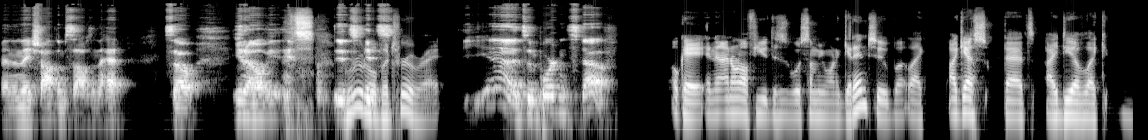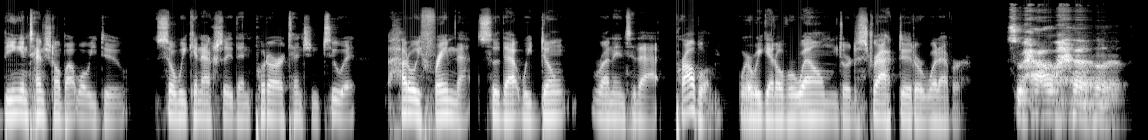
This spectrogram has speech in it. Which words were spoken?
And then they shot themselves in the head. So, you know, it's, it's, Brutal it's- but true, right? yeah, it's important stuff. Okay, and I don't know if you this is what something you want to get into, but like I guess that idea of like being intentional about what we do so we can actually then put our attention to it. How do we frame that so that we don't run into that problem where we get overwhelmed or distracted or whatever? So how?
